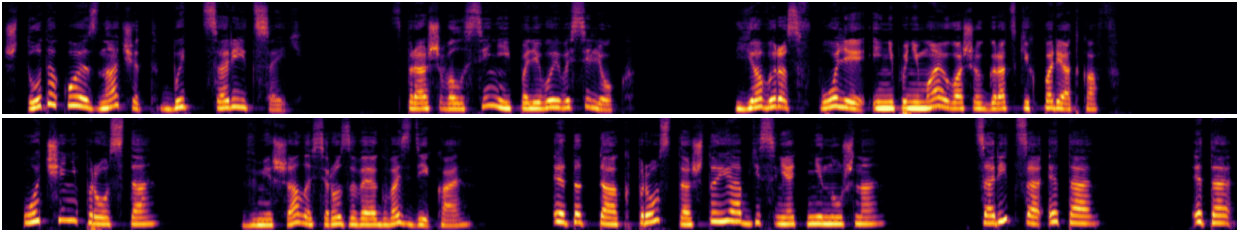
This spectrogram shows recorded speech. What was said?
«Что такое значит быть царицей?» — спрашивал синий полевой василек. «Я вырос в поле и не понимаю ваших городских порядков». «Очень просто», — вмешалась розовая гвоздика. «Это так просто, что и объяснять не нужно. Царица — это... это...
